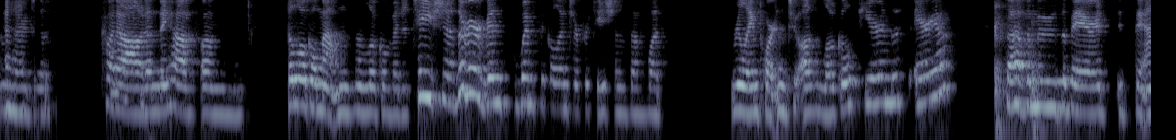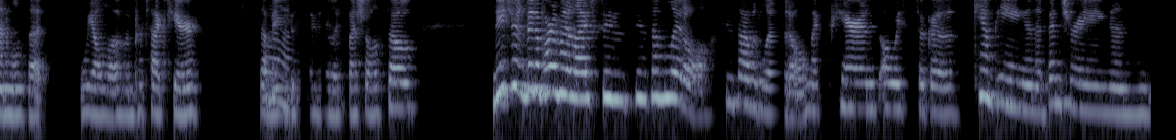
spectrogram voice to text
and uh-huh. they're just cut out, and they have um the local mountains and local vegetation. They're very whims- whimsical interpretations of what's really important to us locals here in this area. So I have the moose, the bear. It's it's the animals that we all love and protect here that make this place really special. So nature's been a part of my life since since I'm little, since I was little. My parents always took us camping and adventuring and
